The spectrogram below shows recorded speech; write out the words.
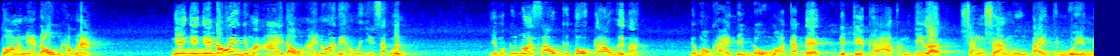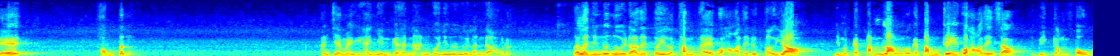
Toàn là nghe đồn không hà nghe nghe nghe nói nhưng mà ai đầu ai nói thì không có gì xác minh. Vậy mà cứ nói xấu cứ tố cáo người ta. Cứ một hai tìm đủ mọi cách để để triệt hạ thậm chí là sẵn sàng mượn tay chính quyền để thông tính. Anh chị em hãy, hãy nhìn cái hình ảnh của những người lãnh đạo đó. Đó là những người đó thì tuy là thân thể của họ thì được tự do nhưng mà cái tấm lòng và cái tâm trí của họ thì sao? Thì bị cầm tù.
